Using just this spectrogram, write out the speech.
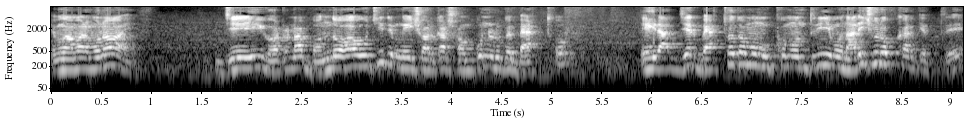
এবং আমার মনে হয় যে এই ঘটনা বন্ধ হওয়া উচিত এবং এই সরকার সম্পূর্ণরূপে ব্যর্থ। এই রাজ্যের ব্যর্থতম মুখ্যমন্ত্রী এবং নারী সুরক্ষার ক্ষেত্রে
